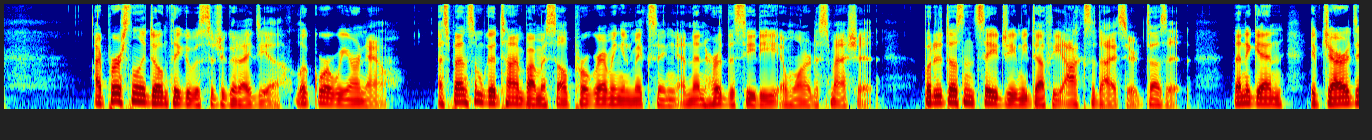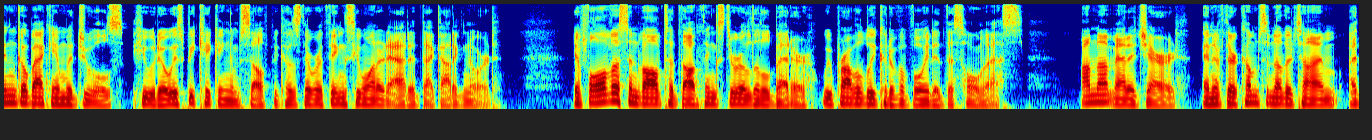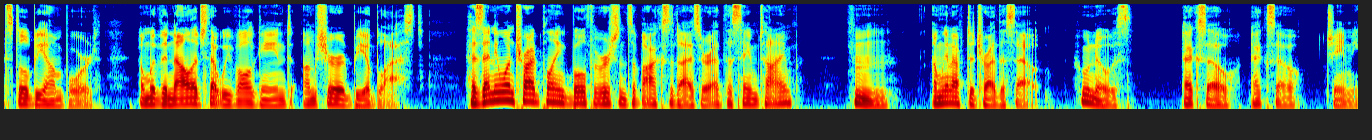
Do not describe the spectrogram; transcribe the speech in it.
I personally don't think it was such a good idea. Look where we are now. I spent some good time by myself programming and mixing and then heard the CD and wanted to smash it. But it doesn't say Jamie Duffy Oxidizer, does it? Then again, if Jared didn't go back in with Jules, he would always be kicking himself because there were things he wanted added that got ignored. If all of us involved had thought things through a little better, we probably could have avoided this whole mess. I'm not mad at Jared, and if there comes another time, I'd still be on board. And with the knowledge that we've all gained, I'm sure it'd be a blast. Has anyone tried playing both versions of Oxidizer at the same time? Hmm, I'm gonna have to try this out. Who knows? XO, XO, Jamie.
